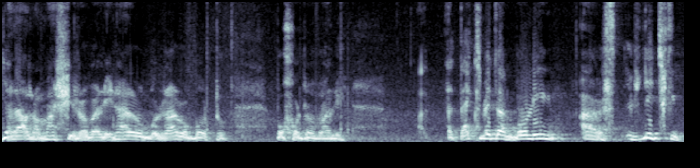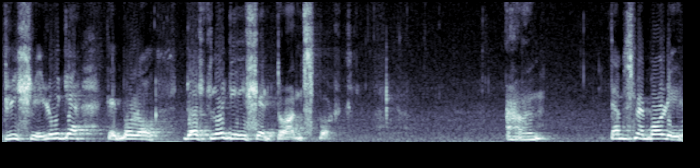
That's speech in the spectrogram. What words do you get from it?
ráno maširovali na robotu, na robotu pochodovali. A, a tak sme tam boli a vždycky prišli ľudia, keď bolo dosť ľudí, išiel transport. A tam sme boli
